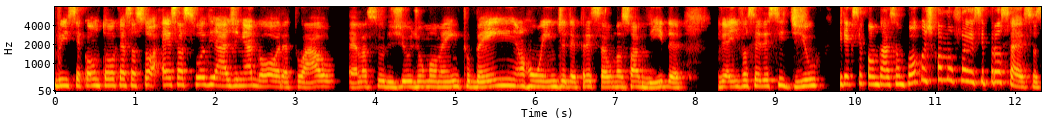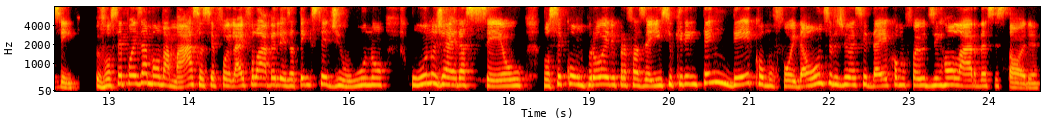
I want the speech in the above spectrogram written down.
Luiz, você contou que essa sua, essa sua viagem agora, atual, ela surgiu de um momento bem ruim de depressão na sua vida. E aí você decidiu. Queria que você contasse um pouco de como foi esse processo, assim. Você pôs a mão na massa, você foi lá e falou: ah, beleza, tem que ser de Uno, o Uno já era seu, você comprou ele para fazer isso. Eu queria entender como foi, da onde surgiu essa ideia e como foi o desenrolar dessa história.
